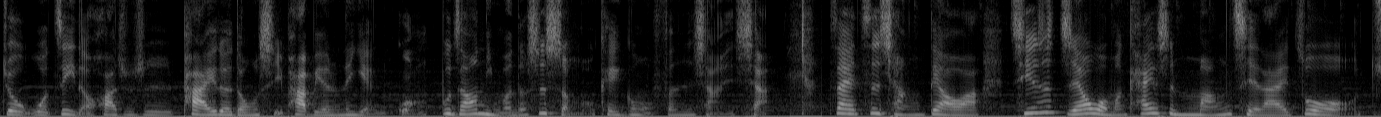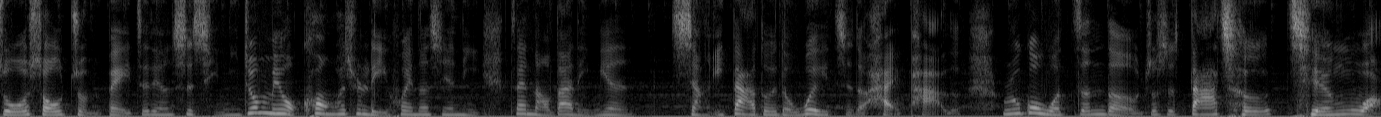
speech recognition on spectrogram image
就我自己的话就是怕一堆东西，怕别人的眼光。不知道你们的是什么，可以跟我分享一下。再次强调啊，其实只要我们开始忙起来做着手准备这件事情，你就没有空会去理会那些你在脑袋里面想一大堆的未知的害怕了。如果我真的就是搭车前往，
